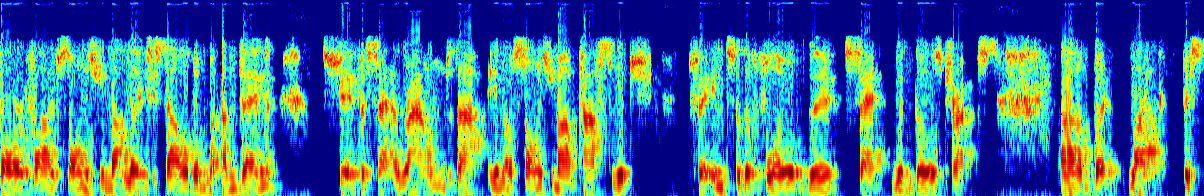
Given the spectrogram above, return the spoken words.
four or five songs from that latest album, and then shape a set around that. You know, songs from our past which fit into the flow of the set with those tracks. Um, but like this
